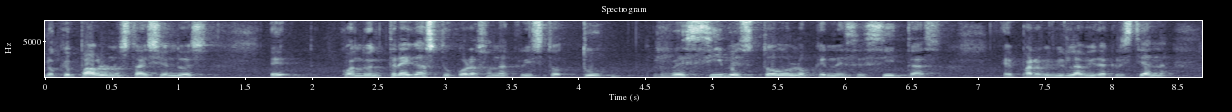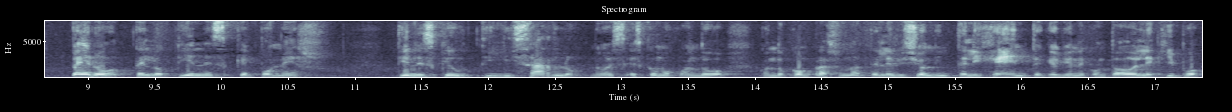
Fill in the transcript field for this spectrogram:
Lo que Pablo nos está diciendo es, eh, cuando entregas tu corazón a Cristo, tú recibes todo lo que necesitas eh, para vivir la vida cristiana, pero te lo tienes que poner, tienes que utilizarlo, ¿no? Es, como cuando, cuando compras una televisión inteligente que viene con todo el equipo,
